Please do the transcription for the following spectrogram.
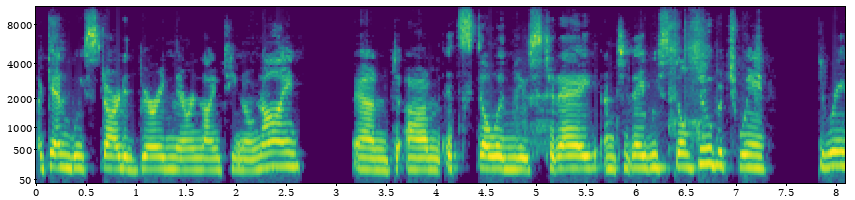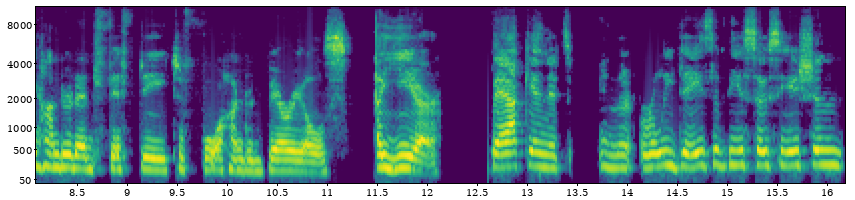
Again, we started burying there in 1909 and um, it's still in use today. And today we still do between 350 to 400 burials a year. Back in its in the early days of the association,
